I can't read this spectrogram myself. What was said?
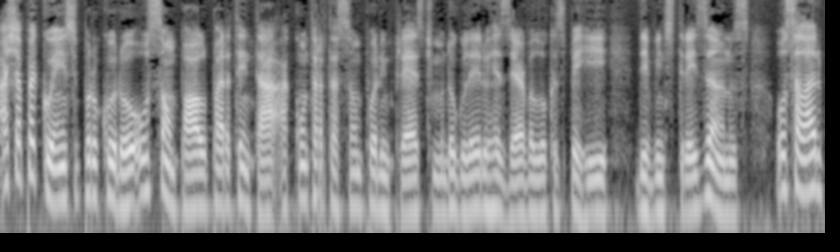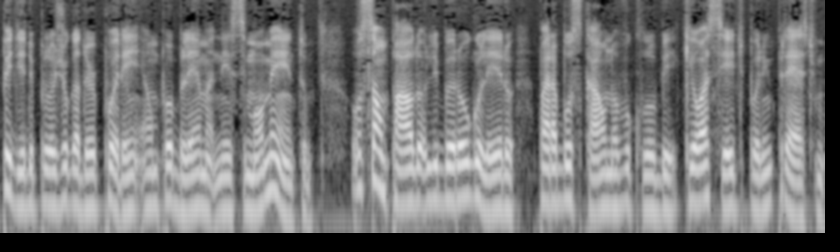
A Chapecoense procurou o São Paulo para tentar a contratação por empréstimo do goleiro reserva Lucas Perry, de 23 anos. O salário pedido pelo jogador, porém, é um problema nesse momento. O São Paulo liberou o goleiro para buscar um novo clube que o aceite por empréstimo.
